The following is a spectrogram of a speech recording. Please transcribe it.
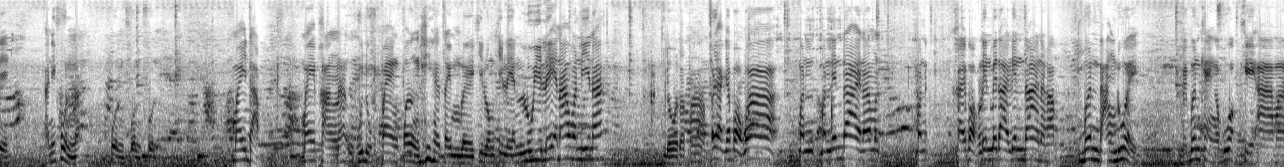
ดิอันนี้ฝุ่นนะ ฝุ่นฝุ่นฝุ่น ไม่ดับไม่พังนะอุ้ยดูแป้งเปิ้งเต็มเลยขี้ลงขี้เลนลุยเละนะวันนี้นะ ดูสภาพ ก็อยากจะบอกว่ามันมันเล่นได้นะมันมันใครบอกเล่นไม่ได้เล่นได้นะครับ เบิ้ลดังด้วย ไปเบิ้ลแข่งกับพวก KR มา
